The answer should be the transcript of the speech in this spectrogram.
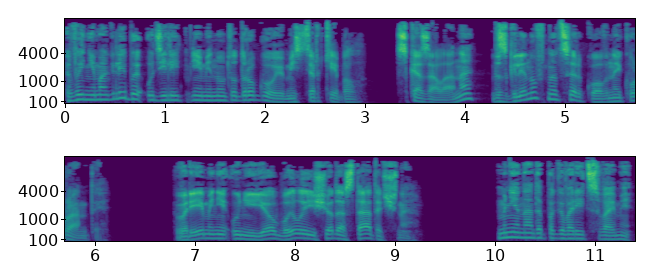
«Вы не могли бы уделить мне минуту-другую, мистер Кибл?» — сказала она, взглянув на церковные куранты. Времени у нее было еще достаточно. «Мне надо поговорить с вами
